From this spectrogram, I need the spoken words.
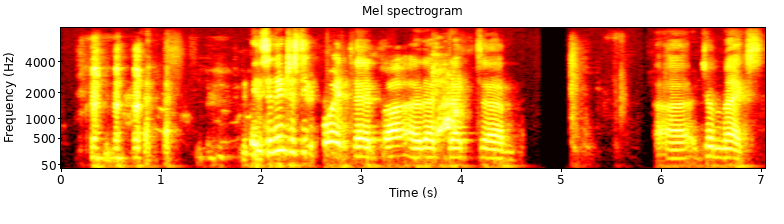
it's an interesting point that uh, that, that um, uh, Jim makes.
